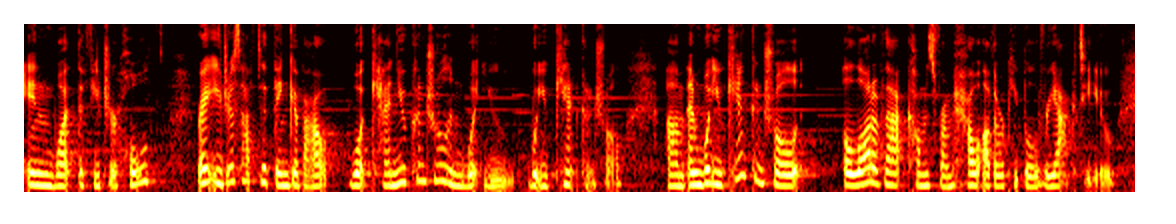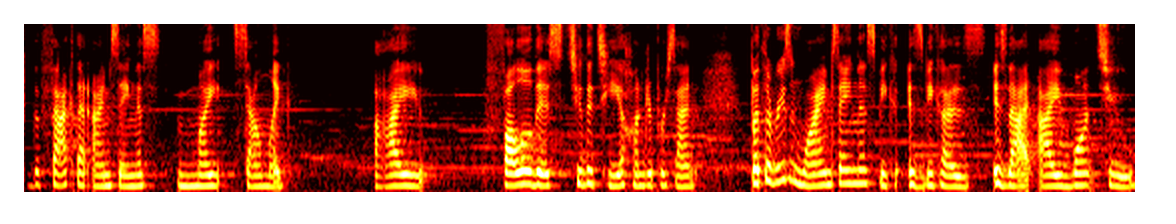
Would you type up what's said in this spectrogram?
in what the future holds, right? You just have to think about what can you control and what you what you can't control. Um, and what you can't control a lot of that comes from how other people react to you. The fact that I'm saying this might sound like I follow this to the T 100%, but the reason why I'm saying this is because is that I want to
